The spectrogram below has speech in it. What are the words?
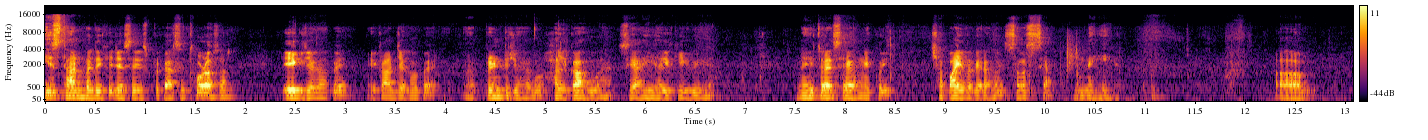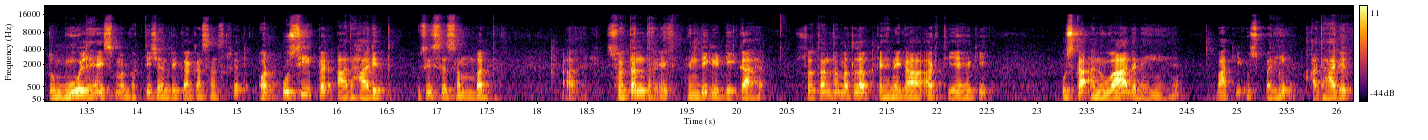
इस स्थान पर देखिए, जैसे इस प्रकार से थोड़ा सा एक जगह पे, एक आध जगह पे प्रिंट जो है वो हल्का हुआ है, स्याही हल्की हुई है। नहीं तो ऐसे अन्य कोई छपाई वगैरह में समस्या नहीं है। तो मूल है इसमें भक्ति चंद्रिका का संस्कृत और उसी पर आधारित, उसी से संबद्ध स्वतंत्र एक हिंदी की टीका है। स्वतंत्र मतलब कहने का अर्थ यह है कि उसका अनुवाद नहीं है, बाकी उस पर ही आधारित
